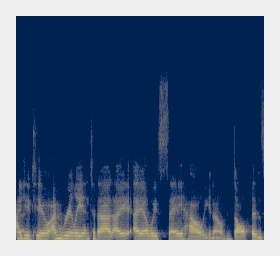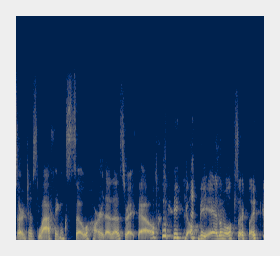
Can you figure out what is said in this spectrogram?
I do too. I'm really into that. I, I always say how, you know, the dolphins are just laughing so hard at us right now. like all the animals are like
